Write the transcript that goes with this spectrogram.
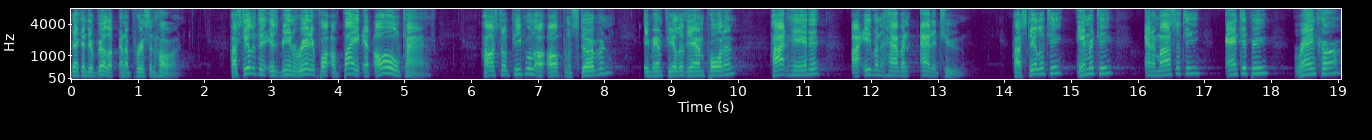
that can develop in a person's heart. Hostility is being ready for a fight at all times. Hostile people are often stubborn, amen, feel that they're important, hot headed, or even have an attitude. Hostility, enmity, animosity, antipathy, rancor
